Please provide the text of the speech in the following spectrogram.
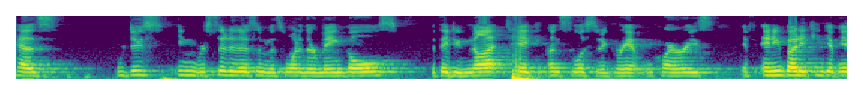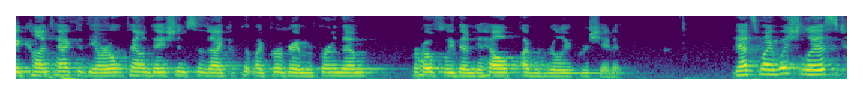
has reducing recidivism as one of their main goals, but they do not take unsolicited grant inquiries. If anybody can get me a contact at the Arnold Foundation so that I can put my program in front of them for hopefully them to help, I would really appreciate it. That's my wish list.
